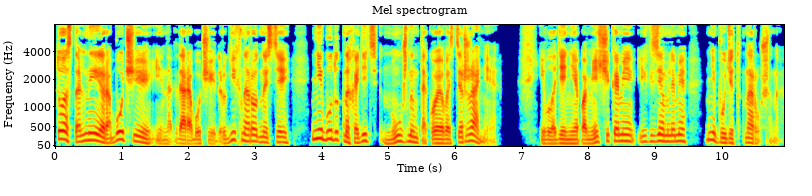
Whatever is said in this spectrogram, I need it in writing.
то остальные рабочие, иногда рабочие других народностей, не будут находить нужным такое воздержание, и владение помещиками их землями не будет нарушено.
